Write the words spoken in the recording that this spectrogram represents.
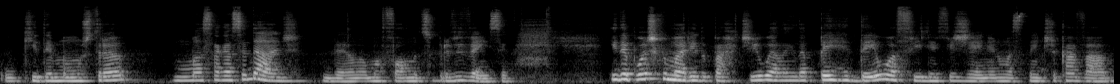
O que demonstra uma sagacidade dela, uma forma de sobrevivência. E depois que o marido partiu, ela ainda perdeu a filha Efigênia num acidente de cavalo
